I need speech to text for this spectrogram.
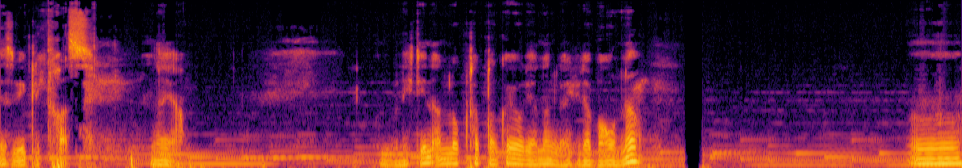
Ist wirklich krass. Naja. Und wenn ich den anlockt habe, dann ich auch die anderen gleich wieder bauen, ne? Äh,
